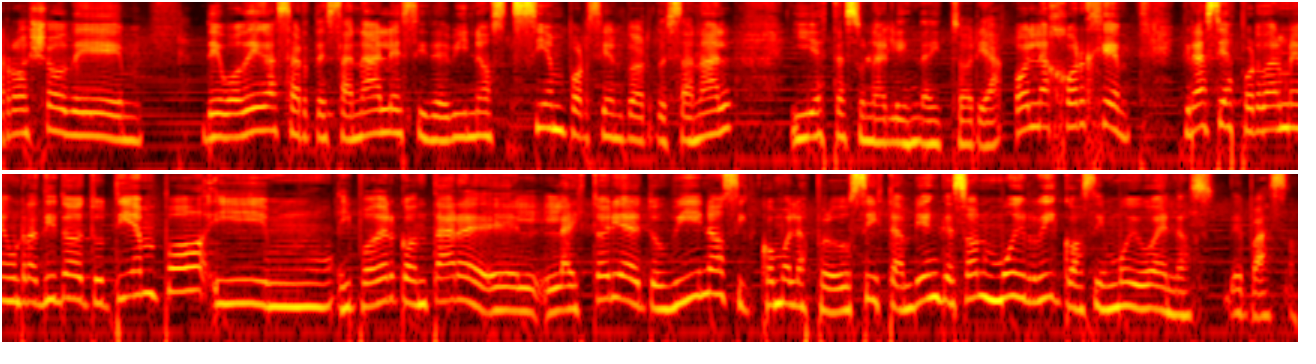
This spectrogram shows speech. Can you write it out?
desarrollo de, bodegas artesanales y de vinos 100% artesanal y esta es una linda historia. Hola Jorge, gracias por darme un ratito de tu tiempo y, mm, poder contar la historia de tus vinos y cómo los producís también, que son muy ricos y muy buenos, de paso.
